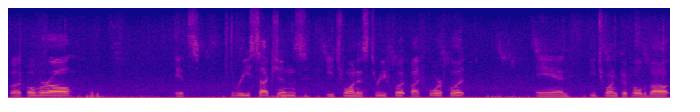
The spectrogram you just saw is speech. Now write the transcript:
But overall it's three sections. Each one is three foot by four foot and each one could hold about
